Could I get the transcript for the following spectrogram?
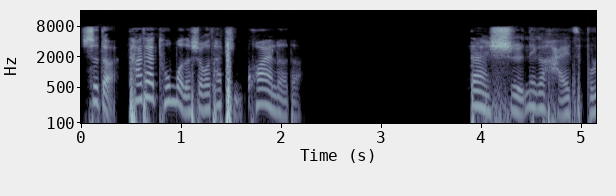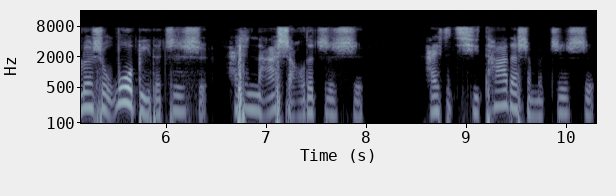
是的，他在涂抹的时候，他挺快乐的。但是那个孩子，不论是握笔的姿势，还是拿勺的姿势，还是其他的什么姿势，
